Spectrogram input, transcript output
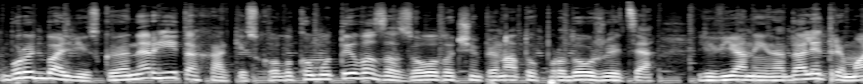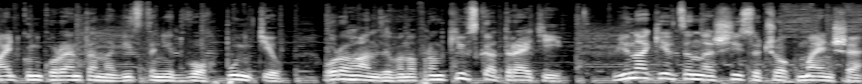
Боротьба львівської енергії та харківського локомотива за золото чемпіонату продовжується. Львів'яни і надалі тримають конкурента на відстані двох пунктів. Ураган з Івано-Франківська третій. В Єнакіївця на 6 очок менше.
